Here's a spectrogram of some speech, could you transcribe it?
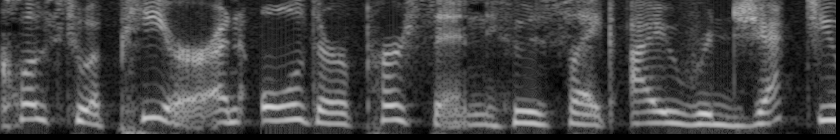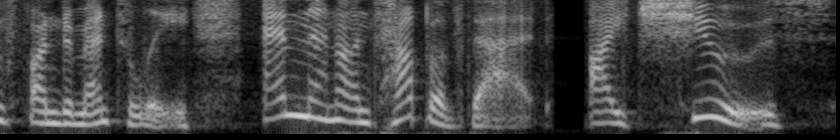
close to a peer, an older person who's like, I reject you fundamentally. And then on top of that, I choose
